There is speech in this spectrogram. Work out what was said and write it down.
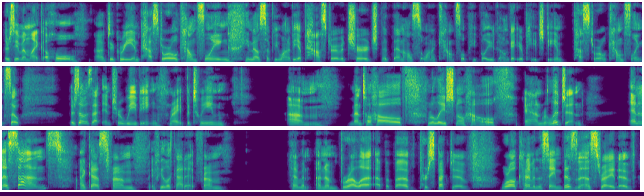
there's even like a whole uh, degree in pastoral counseling. You know, so if you want to be a pastor of a church, but then also want to counsel people, you go and get your PhD in pastoral counseling. So there's always that interweaving, right, between um, mental health, relational health, and religion. And in a sense, I guess from, if you look at it from kind of an, an umbrella up above perspective, we're all kind of in the same business, right? Of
